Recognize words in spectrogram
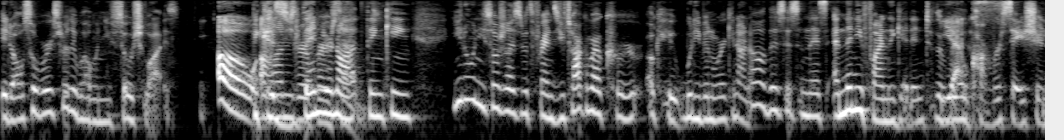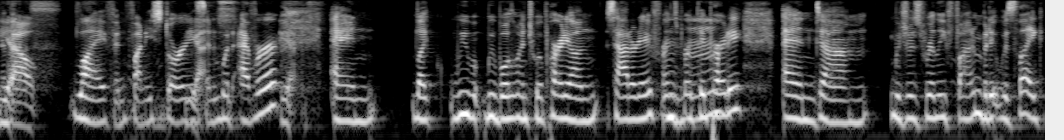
it also works really well when you socialize Oh, because then you're not thinking you know when you socialize with friends you talk about career okay what have you been working on oh this this and this and then you finally get into the real conversation Yes. about life and funny stories and whatever Yes. and like we we both went to a party on Saturday, friend's birthday Mm-hmm. party, and um, which was really fun. But it was like.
